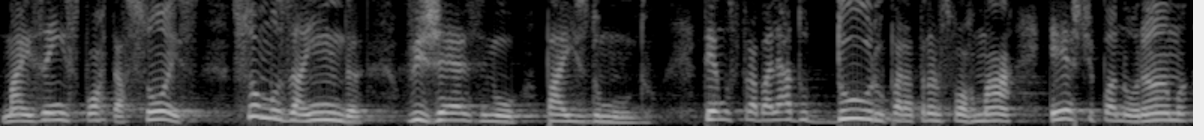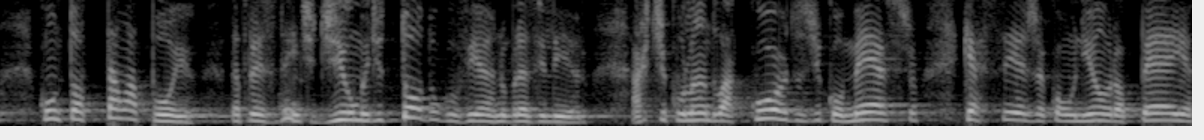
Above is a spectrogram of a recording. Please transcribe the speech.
mas em exportações somos ainda o vigésimo país do mundo. Temos trabalhado duro para transformar este panorama com total apoio da presidente Dilma e de todo o governo brasileiro, articulando acordos de comércio, quer seja com a União Europeia,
